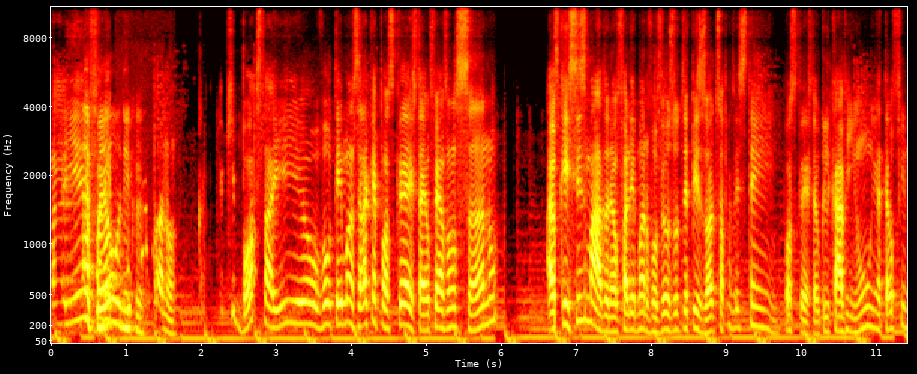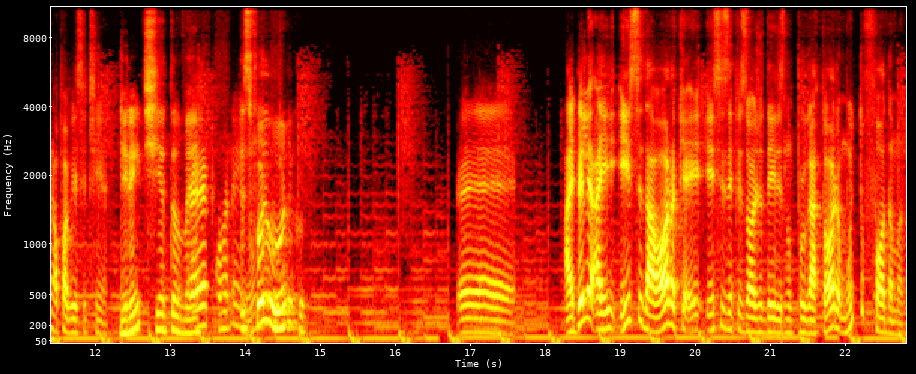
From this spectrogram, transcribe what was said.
Aí É, foi a falei, única. "Puta, Mano, que bosta. Aí eu voltei, mano, será que é pós-crédito? Aí eu fui avançando. Aí eu fiquei cismado, né? Eu falei, mano, vou ver os outros episódios só pra ver se tem pós-crédito. Aí eu clicava em um e até o final pra ver se tinha. Direitinho também. É, porra nenhuma. Esse foi o único. É... Aí, beleza. Aí, esse da hora, que é- esses episódios deles no Purgatório, muito foda, mano.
